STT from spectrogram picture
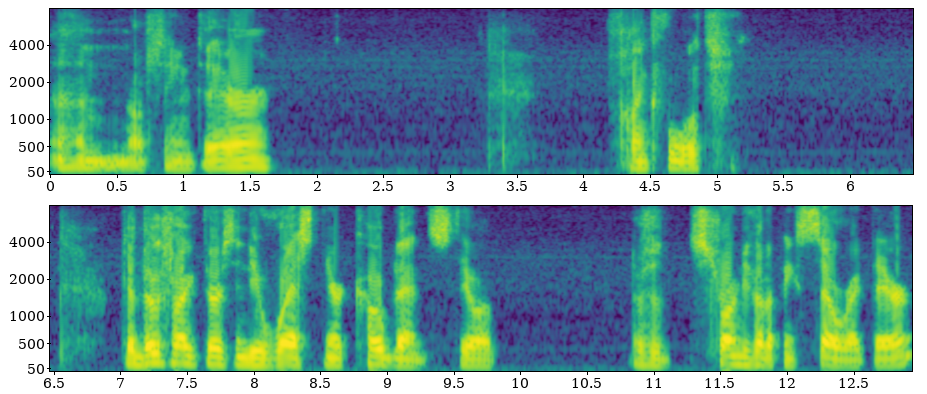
Um, nothing there. Frankfurt. Okay, looks like there's in the west near Koblenz There's a strong developing cell right there,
